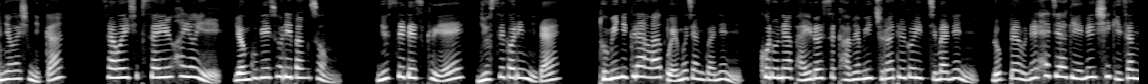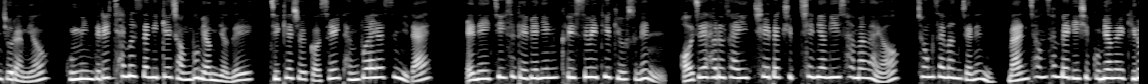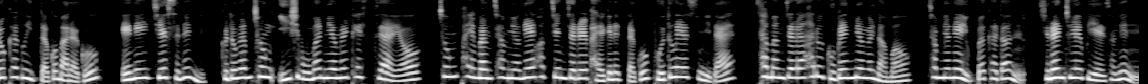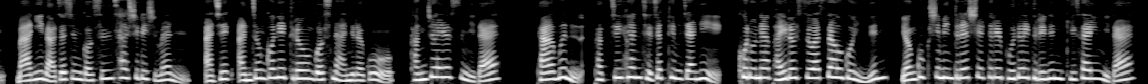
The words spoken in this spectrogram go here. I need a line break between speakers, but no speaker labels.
안녕하십니까? 4월 14일 화요일 영국의 소리방송 뉴스데스크의 뉴스거리입니다. 도미니크 라압 외무장관은 코로나 바이러스 감염이 줄어들고 있지만은 록다운을 해제하기에는 시기상조라며 국민들이 참을성 있게 정부 명령을 지켜줄 것을 당부하였습니다. NHS 대변인 크리스 위티 교수는 어제 하루 사이 717명이 사망하여 총 사망자는 11,329명을 기록하고 있다고 말하고 NHS는 그동안 총 25만 명을 테스트하여 총 8만 1000명의 확진자를 발견했다고 보도하였습니다. 사망자가 하루 900명을 넘어 1000명에 육박하던 지난주에 비해서는 많이 낮아진 것은 사실이지만 아직 안정권에 들어온 것은 아니라고 강조하였습니다. 다음은 박지현 제작팀장이 코로나 바이러스와 싸우고 있는 영국 시민들의 실태를 보도해드리는 기사입니다.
